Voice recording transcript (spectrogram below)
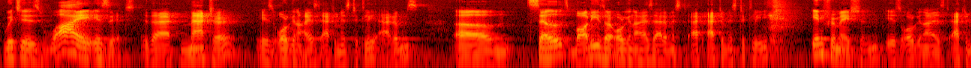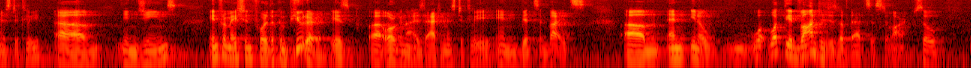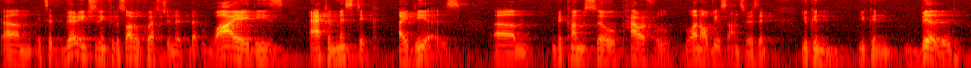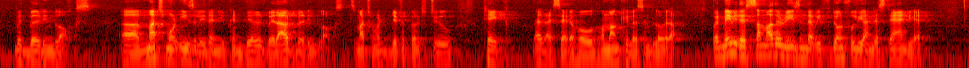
which is why is it that matter is organized atomistically, atoms, um, cells, bodies are organized atomist, atomistically, Information is organized atomistically um, in genes. Information for the computer is uh, organized atomistically in bits and bytes. Um, and you know what, what, the advantages of that system are. So um, it's a very interesting philosophical question that, that why these atomistic ideas um, become so powerful. One obvious answer is that you can you can build with building blocks uh, much more easily than you can build without building blocks. It's much more difficult to take, as I said, a whole homunculus and blow it up. But maybe there's some other reason that we don't fully understand yet.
